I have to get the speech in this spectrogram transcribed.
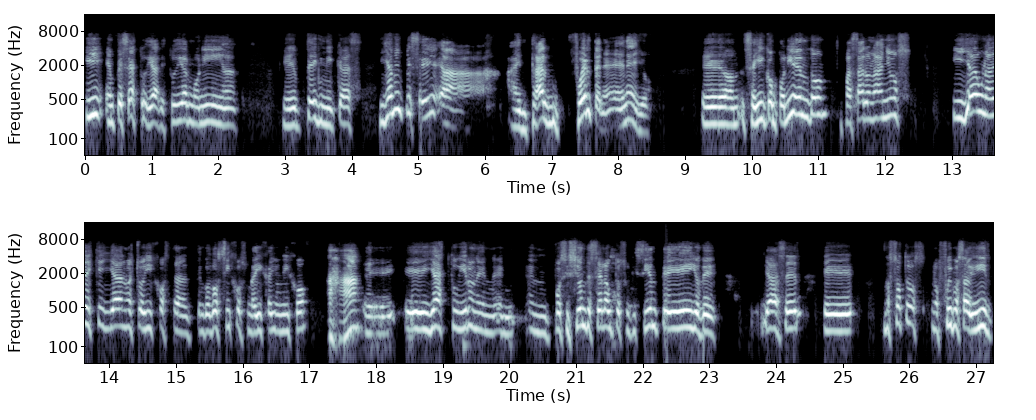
y empecé a estudiar, estudié armonía, eh, técnicas, y ya me empecé a, entrar fuerte en, ello. Eh, um, seguí componiendo, pasaron años, y ya una vez que ya nuestros hijos, tengo dos hijos, una hija y un hijo, ya estuvieron en, en, posición de ser autosuficientes ellos, de ya ser, nosotros nos fuimos a vivir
